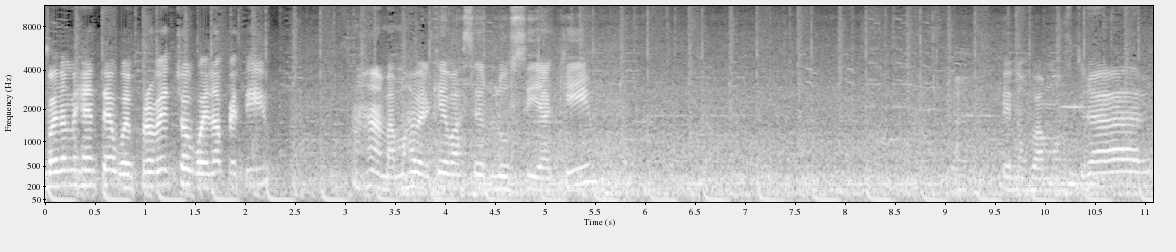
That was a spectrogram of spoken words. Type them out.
Bueno, mi gente, buen provecho, buen apetito. Ajá, vamos a ver qué va a hacer Lucy aquí. Que nos va a mostrar.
